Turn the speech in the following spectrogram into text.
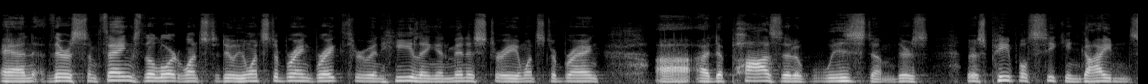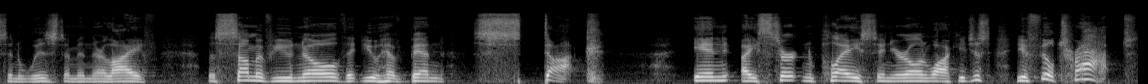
and there's some things the Lord wants to do. He wants to bring breakthrough and healing and ministry. He wants to bring uh, a deposit of wisdom. There's, there's people seeking guidance and wisdom in their life. The, some of you know that you have been stuck in a certain place in your own walk. You just you feel trapped.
